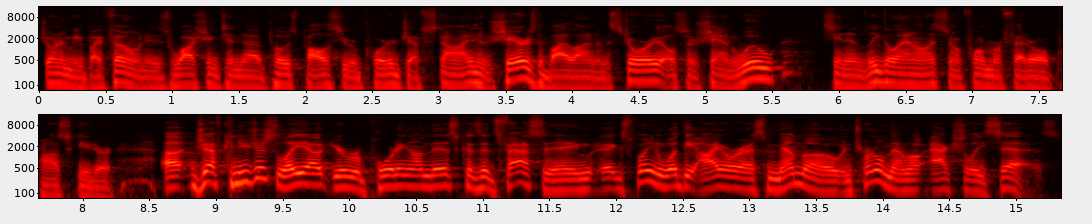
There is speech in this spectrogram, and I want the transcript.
Joining me by phone is Washington uh, Post policy reporter Jeff Stein, who shares the byline of the story. Also, Shan Wu, CNN legal analyst and a former federal prosecutor. Uh, Jeff, can you just lay out your reporting on this? Because it's fascinating. Explain what the IRS memo, internal memo, actually says.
